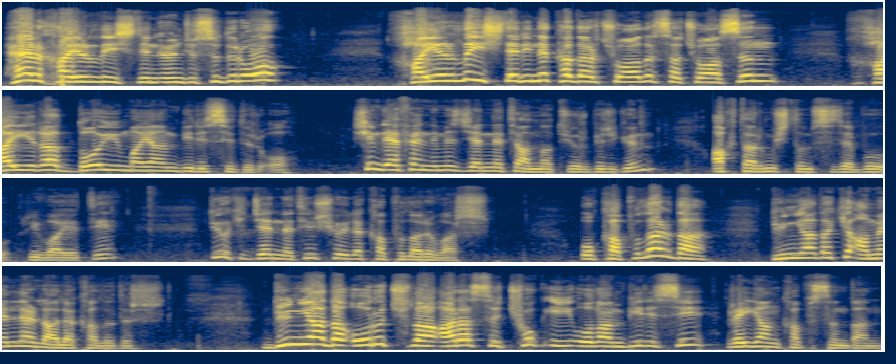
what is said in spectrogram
Her hayırlı işin öncüsüdür o. Hayırlı işleri ne kadar çoğalırsa çoğalsın hayra doymayan birisidir o. Şimdi Efendimiz cenneti anlatıyor bir gün aktarmıştım size bu rivayeti. Diyor ki cennetin şöyle kapıları var. O kapılar da dünyadaki amellerle alakalıdır. Dünyada oruçla arası çok iyi olan birisi Reyyan kapısından.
